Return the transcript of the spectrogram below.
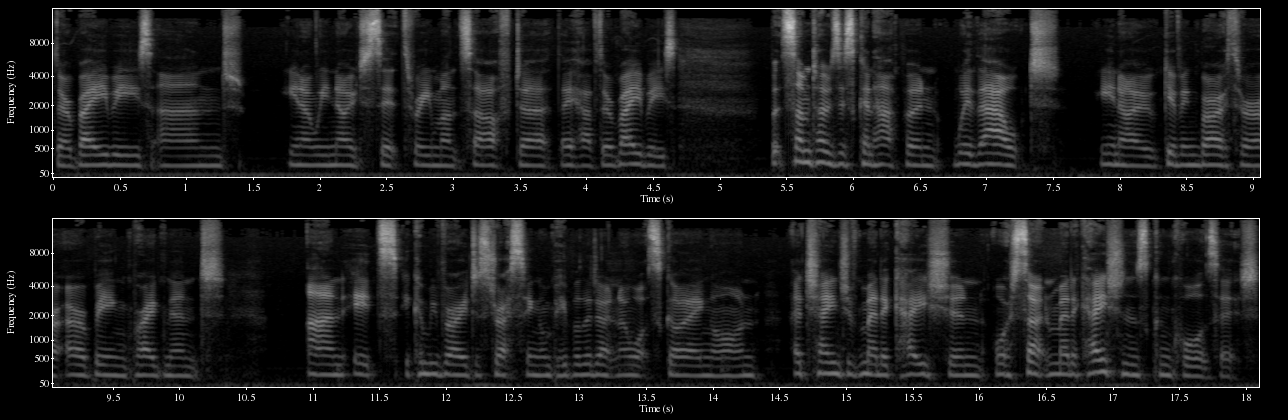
their babies, and you know we notice it three months after they have their babies. But sometimes this can happen without you know giving birth or, or being pregnant, and it's it can be very distressing on people that don't know what's going on. A change of medication or certain medications can cause it.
